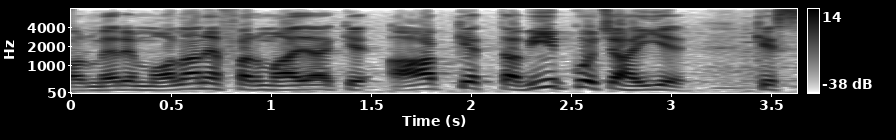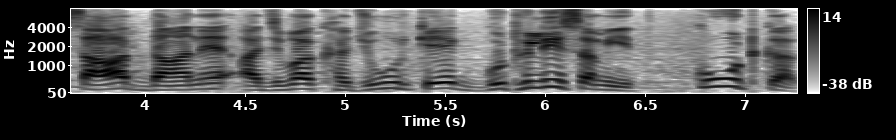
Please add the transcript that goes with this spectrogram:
और मेरे मौला ने फरमाया कि आपके तबीब को चाहिए कि सात दाने अजवा खजूर के गुठली समीत कूट कर,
